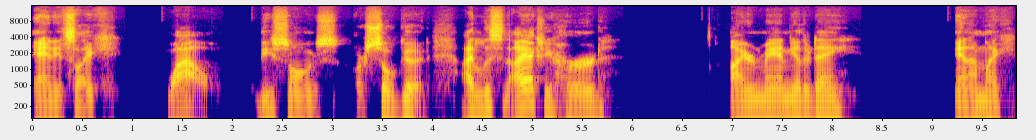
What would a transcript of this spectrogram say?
and it's like, wow, these songs are so good. I listened. I actually heard Iron Man the other day, and I'm like,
